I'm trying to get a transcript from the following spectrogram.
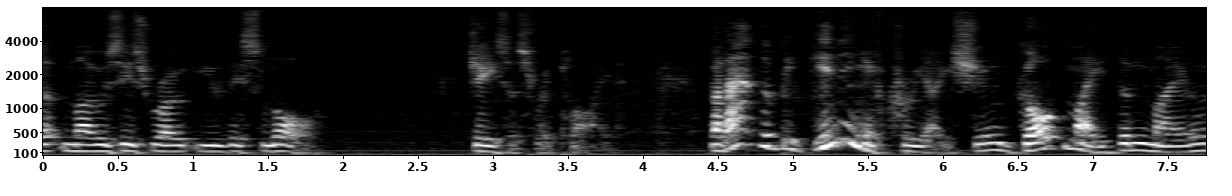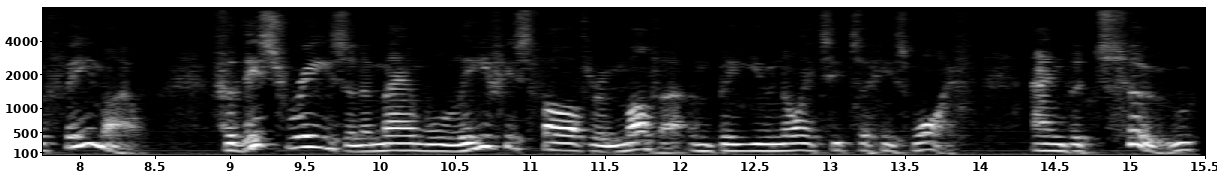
that Moses wrote you this law. Jesus replied, But at the beginning of creation, God made them male and female. For this reason, a man will leave his father and mother and be united to his wife, and the two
